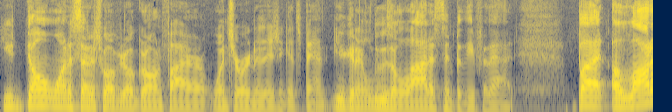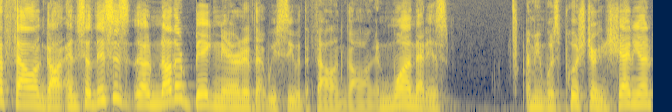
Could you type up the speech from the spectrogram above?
You don't want to set a 12 year old girl on fire once your organization gets banned. You're going to lose a lot of sympathy for that. But a lot of Falun Gong, and so this is another big narrative that we see with the Falun Gong, and one that is I mean, was pushed during Shen Yun,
